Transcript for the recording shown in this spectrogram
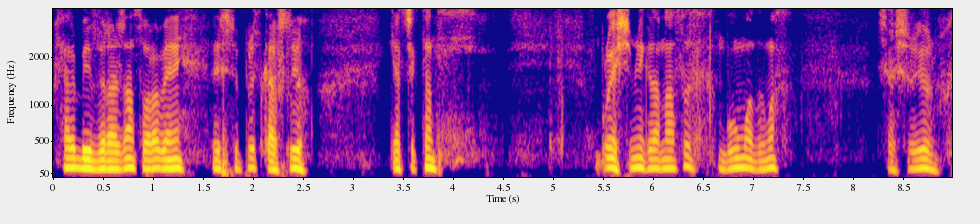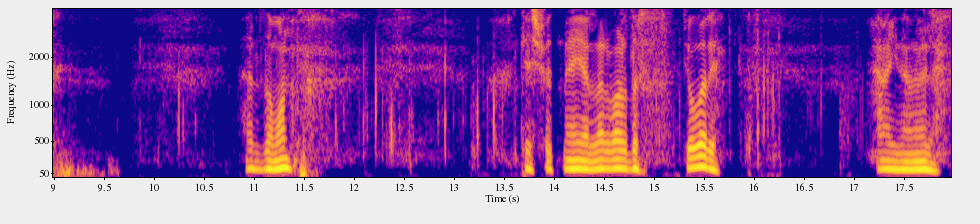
Her bir virajdan sonra beni bir sürpriz karşılıyor. Gerçekten buraya şimdiye kadar nasıl bulmadığımı şaşırıyorum. Her zaman keşfetmeye yerler vardır diyorlar ya. Aynen öyle.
